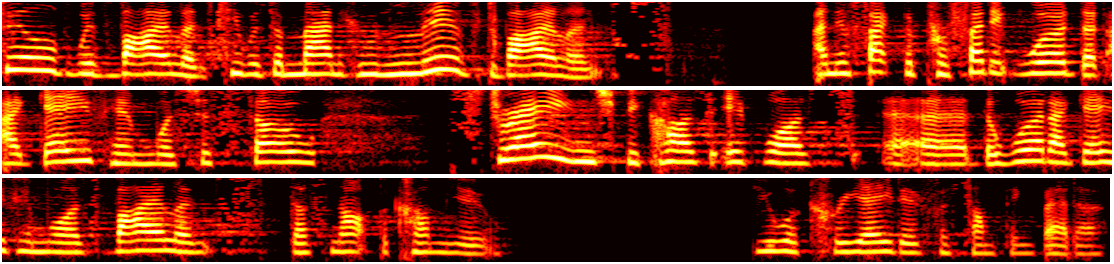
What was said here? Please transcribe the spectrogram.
filled with violence. He was a man who lived violence. And in fact, the prophetic word that I gave him was just so strange because it was uh, the word I gave him was violence does not become you. You were created for something better.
